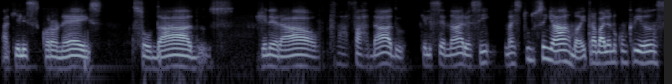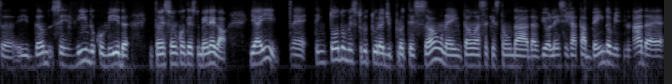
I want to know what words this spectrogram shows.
aqueles coronéis, soldados, general, fardado, aquele cenário assim, mas tudo sem arma e trabalhando com criança e dando, servindo comida. Então esse foi um contexto bem legal. E aí é, tem toda uma estrutura de proteção, né? Então essa questão da, da violência já está bem dominada. É,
